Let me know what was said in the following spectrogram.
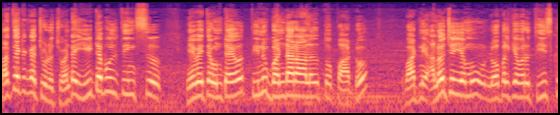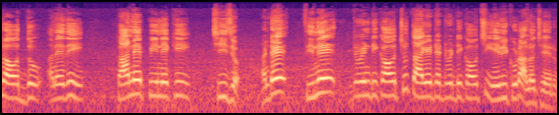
ప్రత్యేకంగా చూడొచ్చు. అంటే ఈటబుల్ థింగ్స్ ఏవైతే ఉంటాయో తిను బండారాలతో పాటు వాటిని అలో చేయము లోపలికి ఎవరు తీసుకురావద్దు అనేది కానే పీనేకి చీజో. అంటే తినేటువంటి కావచ్చు తాగేటటువంటి కావచ్చు ఏవి కూడా అలో చేయరు.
